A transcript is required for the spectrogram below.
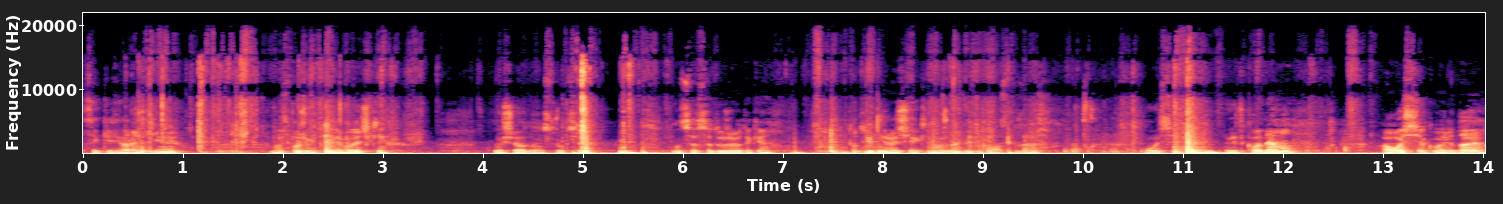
Це якийсь гарантійний листочок такий невеличкий. Ну, ще одна інструкція. Ну, це все дуже таке потрібні речі, які можна відкласти зараз. Ось, відкладемо. А ось як виглядає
